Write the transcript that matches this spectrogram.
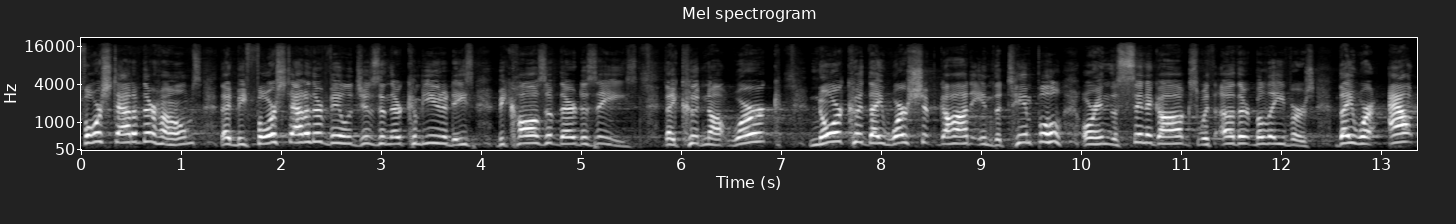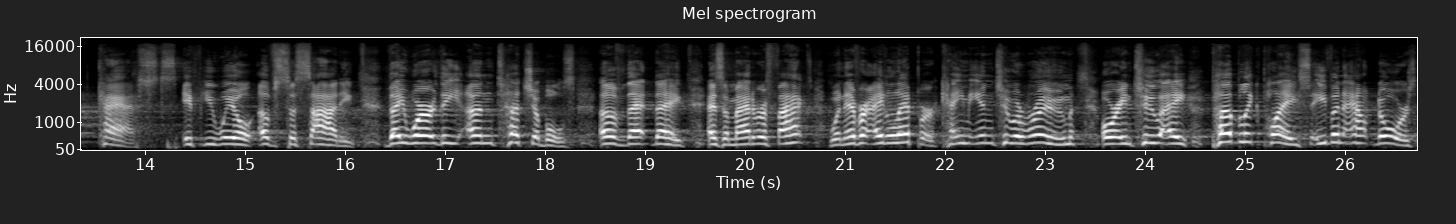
forced out of their homes, they'd be forced out of their villages and their communities because of their disease. They could not work, nor could they worship God in the temple or in the synagogues with other believers. They were outcasts, if you will, of society. They were the untouchables of that day. As a matter of fact, whenever a leper came into a room or into a public place, even outdoors,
